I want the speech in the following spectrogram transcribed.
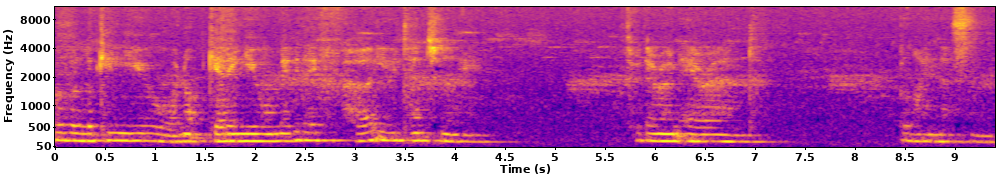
overlooking you or not getting you, or maybe they've hurt you intentionally through their own error and blindness and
